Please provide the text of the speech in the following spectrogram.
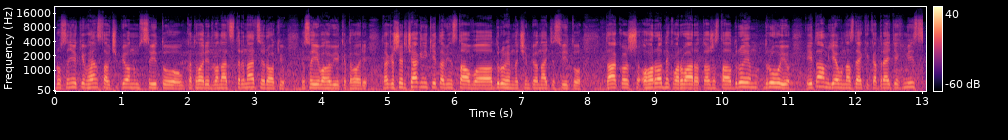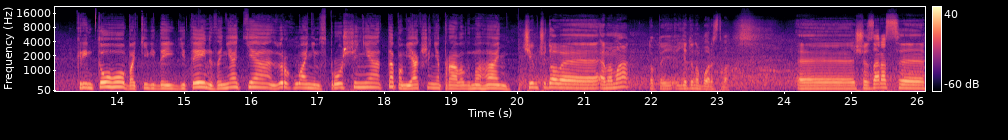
Русанюк Євген став чемпіоном світу в категорії 12-13 років у своїй ваговій категорії. Також Ірчак Нікіта він став другим на чемпіонаті світу. Також Огородник Варвара теж став другим, другою. І там є у нас декілька третіх місць. Крім того, батьки віддають дітей на заняття з урахуванням спрощення та пом'якшення правил змагань. Чим чудове ММА, тобто єдиноборство, е, що зараз е,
